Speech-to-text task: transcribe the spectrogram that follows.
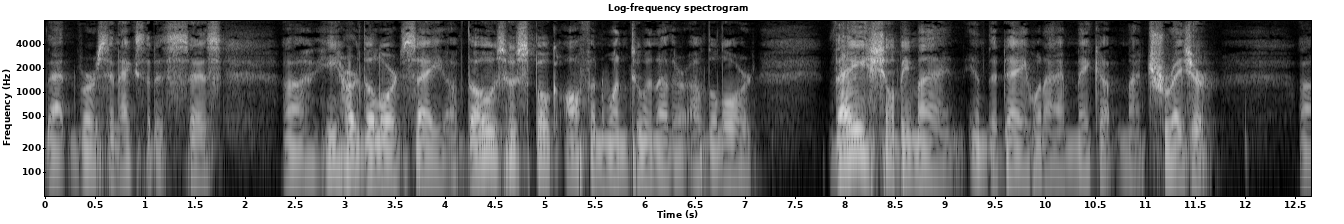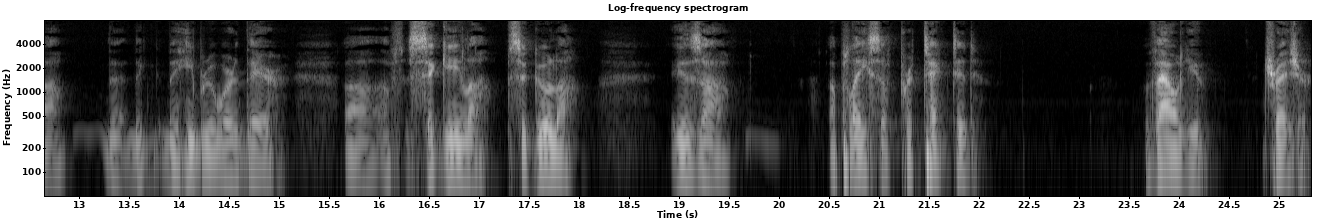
that verse in Exodus, says, uh, He heard the Lord say, Of those who spoke often one to another of the Lord, they shall be mine in the day when I make up my treasure. Uh, the, the, the, Hebrew word there of segila, segula, is a, a place of protected value, treasure.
